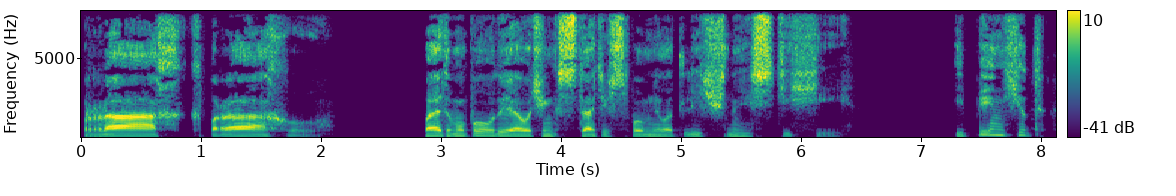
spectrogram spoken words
прах к праху. По этому поводу я очень кстати вспомнил отличные стихи. И Пинхет —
